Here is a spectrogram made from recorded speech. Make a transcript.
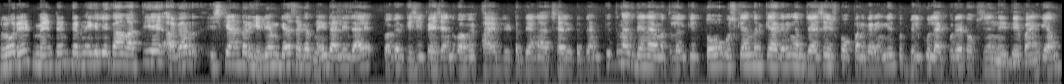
फ्लो रेट मेंटेन करने के लिए काम आती है। अगर इसके अंदर हीलियम गैस अगर नहीं डाली जाए तो अगर किसी पेशेंट को हमें फाइव लीटर देना है, छह लीटर देना कितना भी देना है मतलब कि तो उसके अंदर क्या करेंगे? हम जैसे इसको ओपन करेंगे तो बिल्कुल एक्यूरेट ऑक्सीजन नहीं दे पाएँगे हम।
